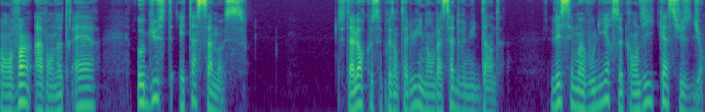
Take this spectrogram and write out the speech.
En 20 avant notre ère, Auguste est à Samos. C'est alors que se présente à lui une ambassade venue d'Inde. Laissez-moi vous lire ce qu'en dit Cassius Dion.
